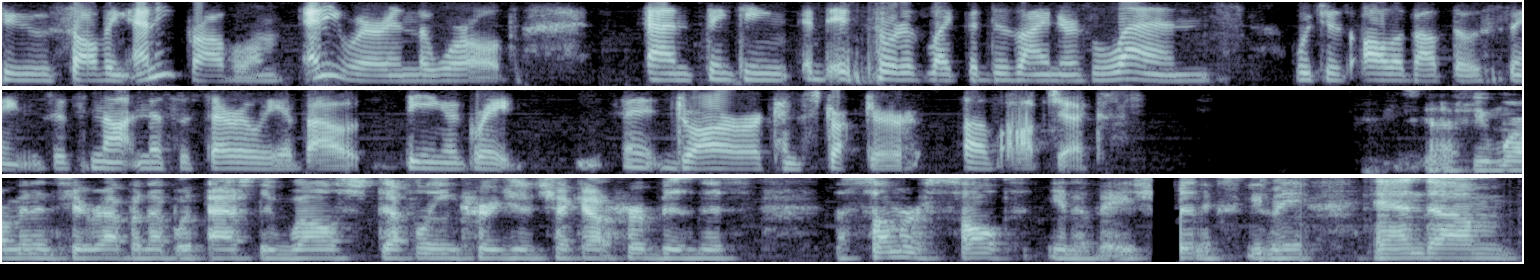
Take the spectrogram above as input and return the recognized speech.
to solving any problem anywhere in the world and thinking it's sort of like the designer's lens which is all about those things. It's not necessarily about being a great uh, drawer or constructor of objects. Just got a few more minutes here wrapping up with Ashley Welch. Definitely encourage you to check out her business, Somersault Innovation, excuse me. And um,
